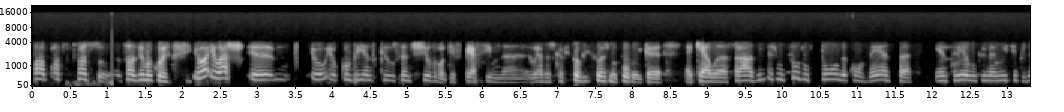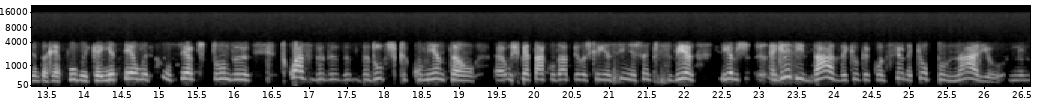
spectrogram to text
Posso, posso fazer uma coisa? Eu, eu acho, hum, eu, eu, compreendo que o Santos Silva, bom, teve péssimo, na, aliás, escrevi sobre isso hoje no público, aquela frase, e mesmo todo o tom da conversa entre ele, o Primeiro-Ministro e o Presidente da República, e até uma, um certo tom de, de quase de, de, de, adultos que comentam uh, o espetáculo dado pelas criancinhas sem perceber, digamos, a gravidade daquilo que aconteceu naquele plenário, no,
